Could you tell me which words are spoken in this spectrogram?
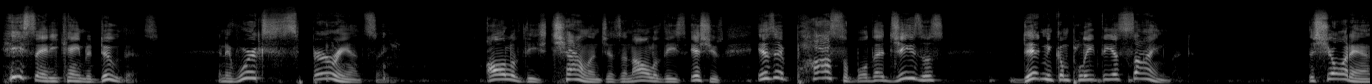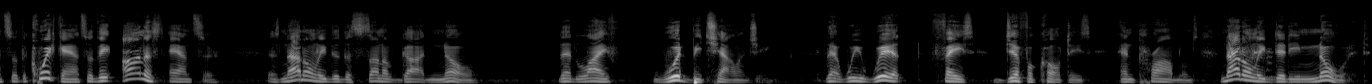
he said he came to do this. And if we're experiencing all of these challenges and all of these issues, is it possible that Jesus didn't complete the assignment? The short answer, the quick answer, the honest answer is not only did the Son of God know that life would be challenging, that we would face difficulties and problems, not only did he know it,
